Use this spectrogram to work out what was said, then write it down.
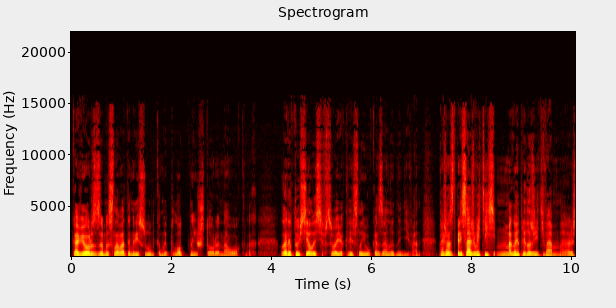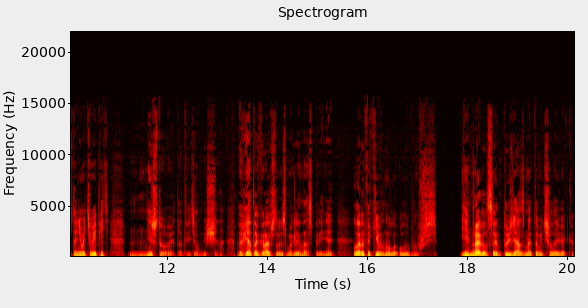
ковер с замысловатым рисунком и плотные шторы на окнах. Лоретта уселась в свое кресло и указала на диван. — Пожалуйста, присаживайтесь. Могу я предложить вам э, что-нибудь выпить? — Не стоит, — ответил мужчина. — Но я так рад, что вы смогли нас принять. Лоретта кивнула, улыбнувшись. Ей нравился энтузиазм этого человека.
